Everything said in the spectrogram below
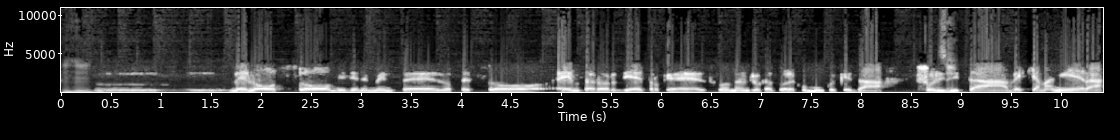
uh-huh. mh, Veloso, mi viene in mente lo stesso Emperor dietro che secondo me è un giocatore comunque che dà solidità, vecchia maniera,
